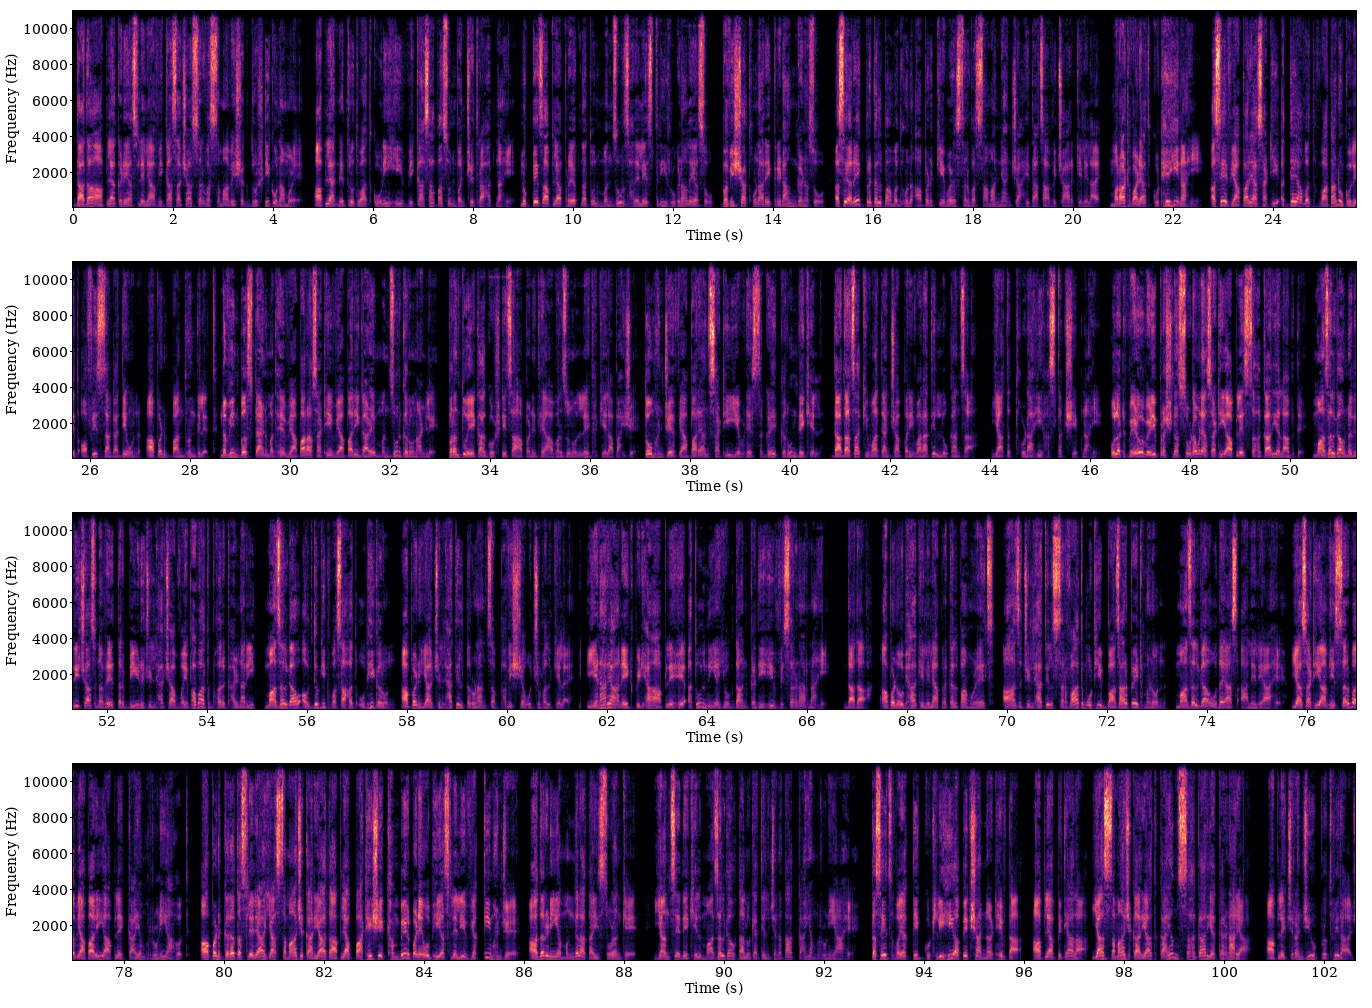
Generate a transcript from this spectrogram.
दादा आपल्याकडे असलेल्या विकासाच्या सर्व समावेशक दृष्टिकोनामुळे आपल्या नेतृत्वात कोणीही विकासापासून वंचित राहत नाही. नुकतेच आपल्या प्रयत्नातून मंजूर झालेले स्त्री रुग्णालय असो भविष्यात होणारे क्रीडांगण असो असे अनेक प्रकल्पामधून आपण केवळ सर्वसामान्यांच्या हिताचा विचार केलेला आहे. मराठवाड्यात कुठेही नाही असे व्यापाऱ्यासाठी अद्ययावत वातानुकूलित ऑफिस जागा देऊन आपण बांधून दिलेत. नवीन बस स्टँडमध्ये व्यापारासाठी व्यापारी गाळे मंजूर करून आणले. परंतु एका गोष्टीचा आपण इथे आवर्जून उल्लेख केला पाहिजे. तो म्हणजे व्यापाऱ्यांसाठी एवढे सगळे करून देखील दादाचा किंवा त्यांच्या परिवारातील लोकांचा यात थोडाही हस्तक्षेप नाही. उलट वेळोवेळी प्रश्न सोडवण्यासाठी आपले सहकार्य लाभते. माजलगाव नगरीच्याच नव्हे तर बीड जिल्ह्याच्या वैभवात भर घालणारी माजलगाव औद्योगिक वसाहत उभी करून आपण या जिल्ह्यातील तरुणांचं भविष्य उज्ज्वल केलंय. येणाऱ्या अनेक पिढ्या आपले हे अतुलनीय योगदान कधीही विसरणार नाही. दादा आपण उभ्या केलेल्या प्रकल्पामुळेच आज जिल्ह्यातील सर्वात मोठी बाजारपेठ म्हणून माजलगाव उदयास आलेले आहे. यासाठी आम्ही सर्व व्यापारी आपले कायम ऋणी आहोत. आपण करत असलेल्या या समाज कार्यात आपल्या पाठीशी खंबीरपणे उभी असलेली व्यक्ती म्हणजे आदरणीय मंगलाताई सोळंके. यांचे देखील माजलगाव तालुक्यातील जनता कायम ऋणी आहे. तसेच वैयक्तिक कुठलीही अपेक्षा न ठेवता आपल्या पित्याला या समाज कार्यात कायम सहकार्य करणाऱ्या आपले चिरंजीव पृथ्वीराज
